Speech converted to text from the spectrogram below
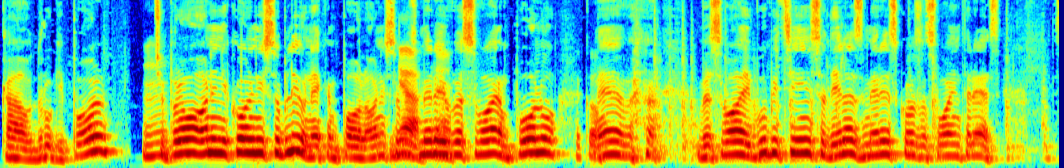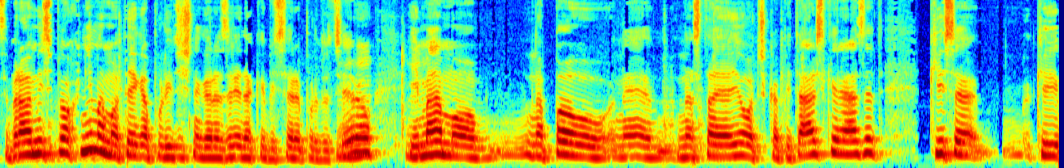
kao drugi pol. Mhm. Čeprav oni nikoli niso bili v nekem polu, oni so Ja, zmeraj ja. v svojem polu, Tako. ne, v, v svoji bubici in so delali zmeraj skozi svoj interes. Se pravi, mi sploh nimamo tega političnega razreda, ki bi se reproduciral, mm -hmm. imamo na pol ne, nastajajoč kapitalski razred, ki, se, ki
